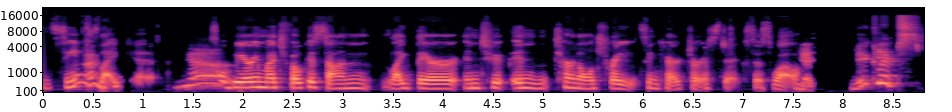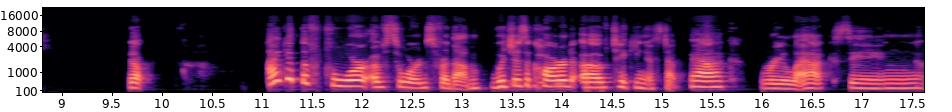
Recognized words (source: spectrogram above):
It seems And- like it. Yeah. So very much focused on like their into internal traits and characteristics as well. Yes. The eclipse. Yep. I get the Four of Swords for them, which is a mm-hmm. card of taking a step back, relaxing.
